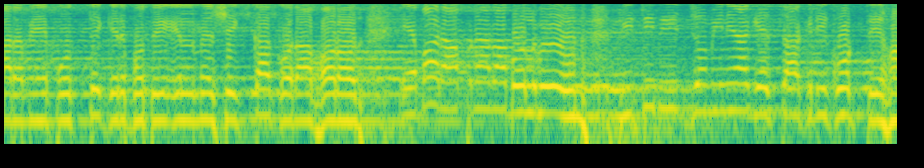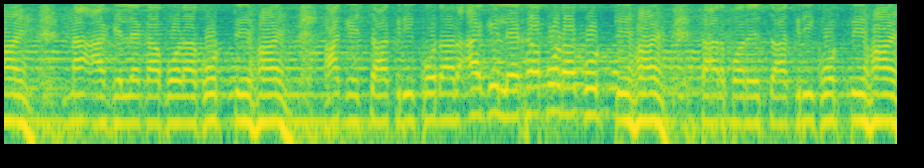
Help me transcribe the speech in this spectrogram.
আর মেয়ে, প্রত্যেকের প্রতি এলমে শিক্ষা করা ফরজ। এবার আপনারা বলবেন, পৃথিবীর জমিনে আগে চাকরি করতে হয়, না আগে লেখাপড়া করতে হয়? আগে চাকরি করার আগে লেখাপড়া করতে হয়, তারপরে চাকরি করতে হয়।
